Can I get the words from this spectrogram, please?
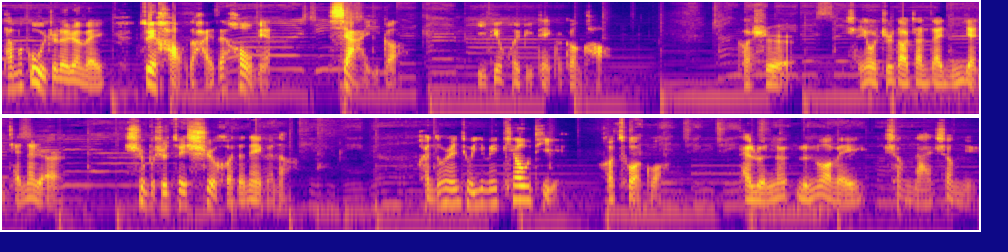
他们固执地认为，最好的还在后面，下一个。一定会比这个更好。可是，谁又知道站在你眼前的人是不是最适合的那个呢？很多人就因为挑剔和错过，才沦落沦落为剩男剩女。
